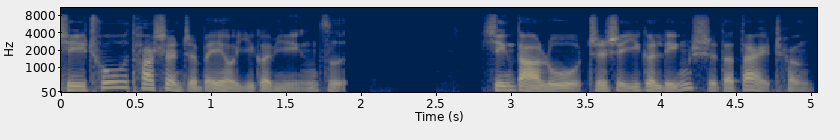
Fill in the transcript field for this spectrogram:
起初，他甚至没有一个名字，新大陆只是一个临时的代称，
